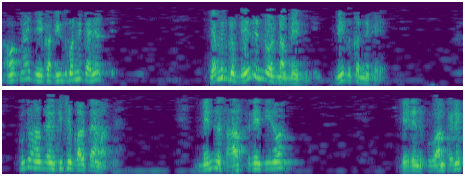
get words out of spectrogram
කමක් නැහැ ඒ කටයුතු කරන්නේ කැයත්. යමෙකුට බේරෙන්න ඕන නම් මේක මේක කරන එකයි. බුදුහාමුදුරන් කිසි බලපෑමක් නැහැ. මෙන්න ශාස්ත්‍රයේ තියෙනවා බේරෙන්න පුළුවන් කෙනෙක්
